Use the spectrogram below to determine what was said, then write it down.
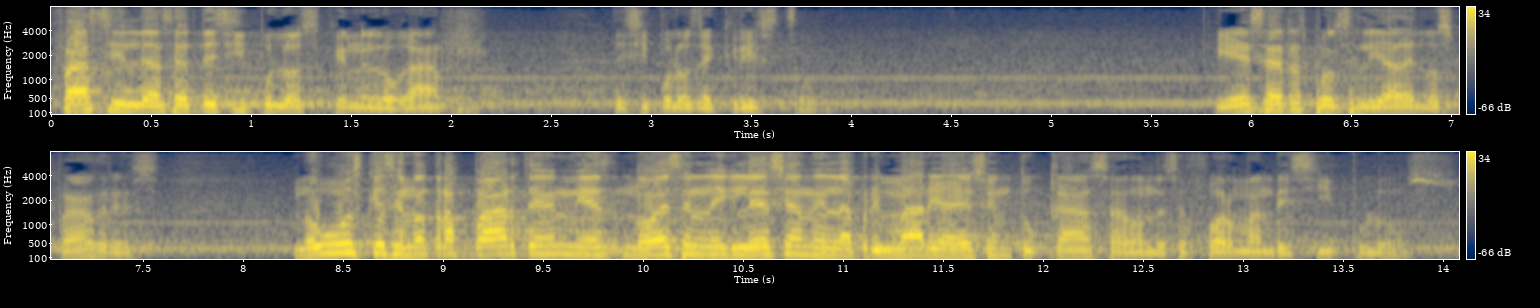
fácil de hacer discípulos que en el hogar, discípulos de Cristo. Y esa es responsabilidad de los padres. No busques en otra parte, no es en la iglesia ni en la primaria, es en tu casa donde se forman discípulos.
